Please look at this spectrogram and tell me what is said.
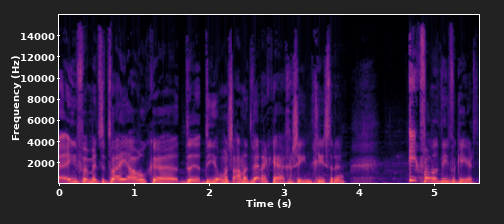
even met z'n tweeën ook de, de jongens aan het werk gezien gisteren. Ik vond het niet verkeerd.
